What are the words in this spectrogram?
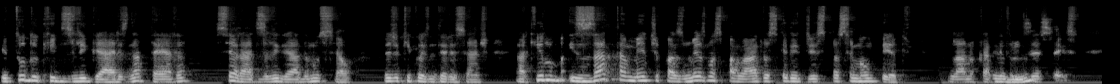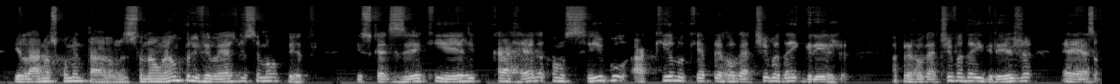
e tudo que desligares na terra será desligado no céu. Veja que coisa interessante. Aquilo exatamente com as mesmas palavras que ele disse para Simão Pedro, lá no capítulo uhum. 16. E lá nós comentávamos: isso não é um privilégio de Simão Pedro. Isso quer dizer que ele carrega consigo aquilo que é prerrogativa da igreja. A prerrogativa da igreja é essa,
